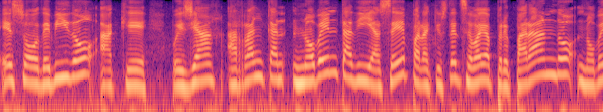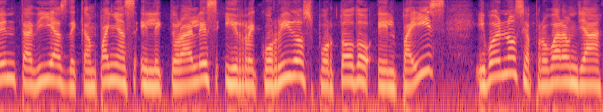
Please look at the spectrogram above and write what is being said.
Eso debido a que pues ya arrancan 90 días, ¿eh? Para que usted se vaya preparando, 90 días de campañas electorales y recorridos por todo el país. Y bueno, se aprobaron ya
